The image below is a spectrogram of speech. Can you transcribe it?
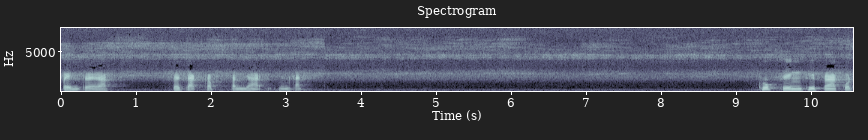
เป็นไตรลักษณ์ ประจักษ์กับปัญญาอีกเหมือนกัน ทุกสิ่งที่ปรากฏ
